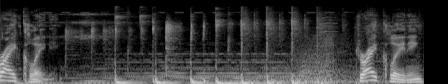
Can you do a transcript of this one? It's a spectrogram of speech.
Dry cleaning. Dry cleaning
